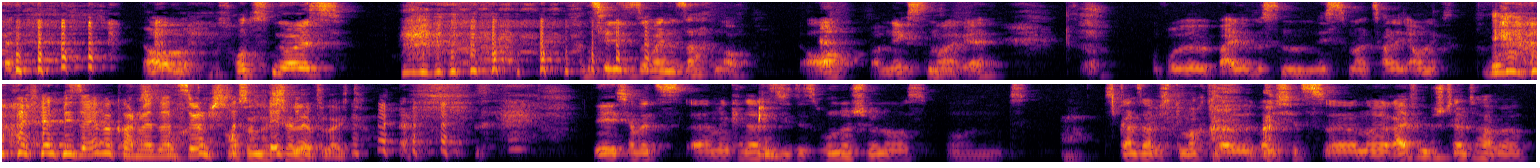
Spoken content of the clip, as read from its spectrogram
aber was hat's Neues? Erzähle ich so meine Sachen auf. Ja, beim nächsten Mal, gell? So. Obwohl wir beide wissen, nächstes Mal zahle ich auch nichts. Ja, weil dann dieselbe Konversation Außer eine Schelle vielleicht. Nee, ich habe jetzt, äh, mein Keller, der sieht jetzt wunderschön aus und das Ganze habe ich gemacht, weil, weil ich jetzt äh, neue Reifen bestellt habe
